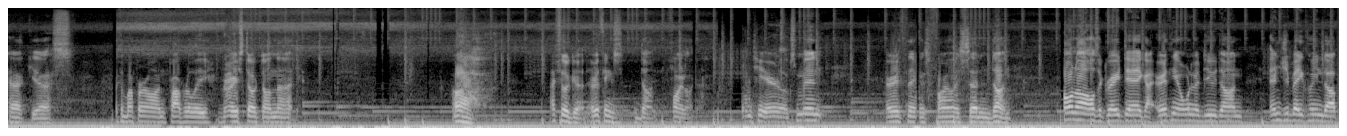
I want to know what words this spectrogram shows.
Heck yes. The bumper on properly. Very stoked on that. Oh, I feel good. Everything's done, finally. Interior looks mint. Everything is finally said and done. All in all, it was a great day. Got everything I wanted to do done. Engine bay cleaned up,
